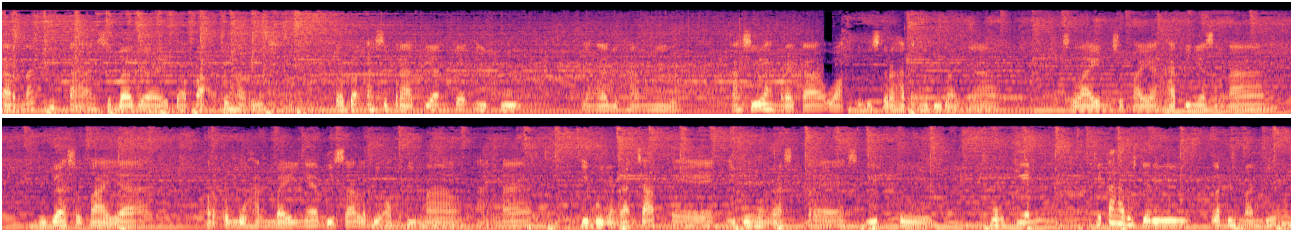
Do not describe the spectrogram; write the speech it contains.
karena kita sebagai bapak tuh harus coba kasih perhatian ke ibu yang lagi hamil. Kasihlah mereka waktu istirahat yang lebih banyak. Selain supaya hatinya senang juga supaya pertumbuhan bayinya bisa lebih optimal karena ibunya nggak capek, ibunya nggak stres gitu. Mungkin kita harus jadi lebih mandiri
